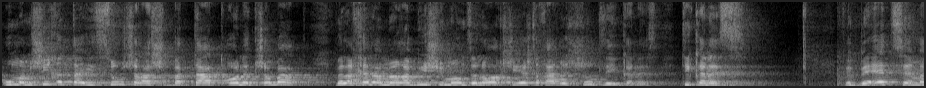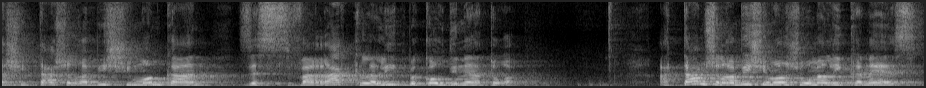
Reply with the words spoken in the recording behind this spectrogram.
הוא ממשיך את האיסור של השבתת עונג שבת. ולכן אומר רבי שמעון, זה לא רק שיש לך רשות להיכנס, תיכנס. ובעצם השיטה של רבי שמעון כאן זה סברה כללית בכל דיני התורה. הטעם של רבי שמעון שהוא אומר להיכנס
